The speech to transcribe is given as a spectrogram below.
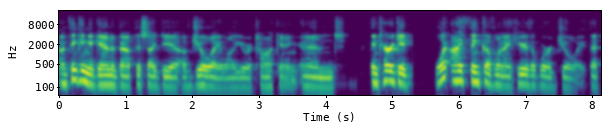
I'm thinking again about this idea of joy while you were talking and interrogate what i think of when i hear the word joy that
